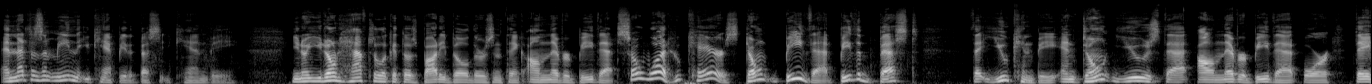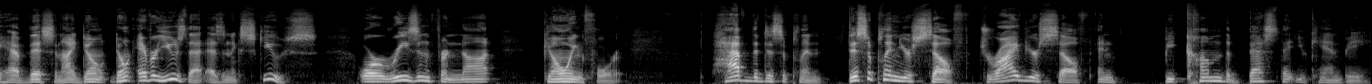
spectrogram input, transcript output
And that doesn't mean that you can't be the best that you can be. You know, you don't have to look at those bodybuilders and think, I'll never be that. So what? Who cares? Don't be that. Be the best that you can be and don't use that I'll never be that or they have this and I don't. Don't ever use that as an excuse or a reason for not going for it. Have the discipline. Discipline yourself. Drive yourself and become the best that you can be.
